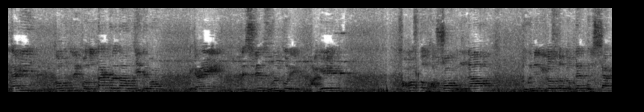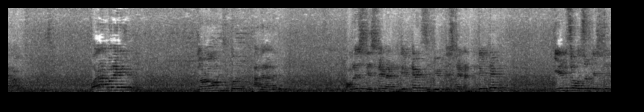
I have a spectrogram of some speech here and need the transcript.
এটাই মুখ্যমন্ত্রীর পদত্যাগ করে দেওয়া উচিত এবং এখানে প্রেসিডেন্ট রুল করে আগে সমস্ত ধর্ষক, গুন্ডা, দুর্নীতিগ্রস্ত লোকদের পরিষ্কার করা উচিত করার পরে তাদের হাতে দেবে Congress tested and rejected CPM tested and rejected TMC also tested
